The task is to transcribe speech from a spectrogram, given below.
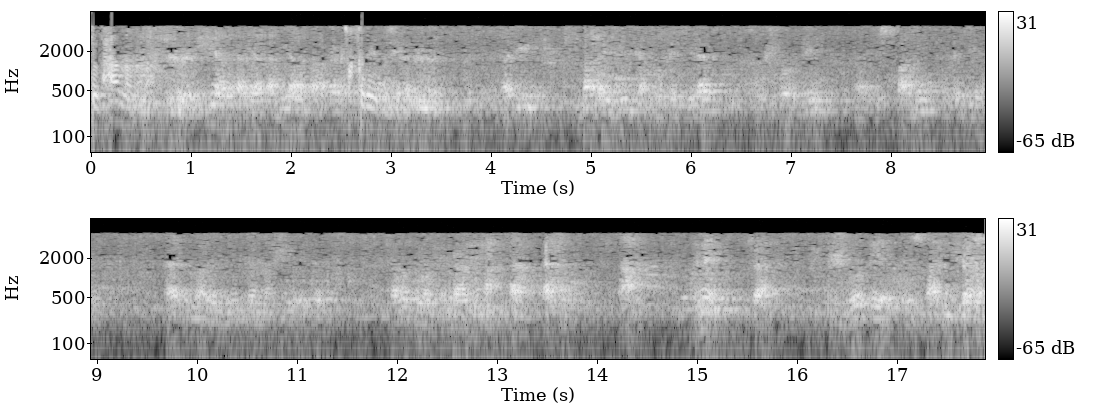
سبحان الله. تقريبا. هذه يمكن مغتسلات والشرطي الإسباني الذي هذا يمكن مشروع شرط الله هناك ساعة الشرطي الإسباني شرط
